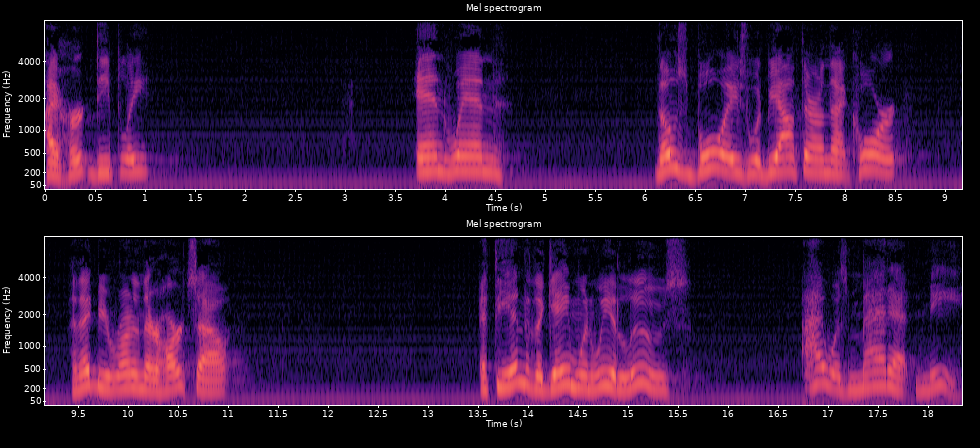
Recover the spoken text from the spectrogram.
I hurt deeply. And when those boys would be out there on that court and they'd be running their hearts out, at the end of the game when we would lose, I was mad at me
